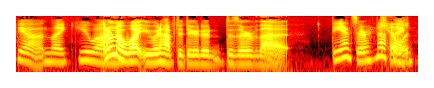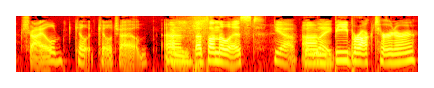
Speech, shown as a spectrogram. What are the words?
Yeah, and like you. Um, I don't know what you would have to do to deserve that. The answer. Nothing. Kill a child. Kill kill a child. Um, Um, that's on the list. Yeah, Um, like B. Brock Turner.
